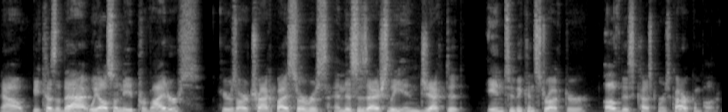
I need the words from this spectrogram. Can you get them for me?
Now, because of that, we also need providers. Here's our track by service, and this is actually injected into the constructor of this customer's car component.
